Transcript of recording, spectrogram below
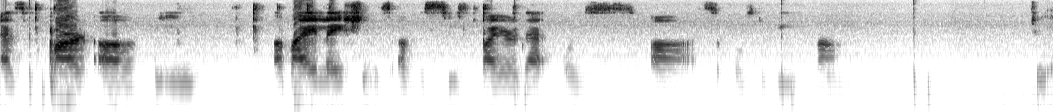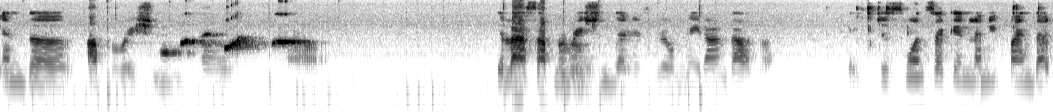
as part of the uh, violations of the ceasefire that was uh, supposed to be from to end the operation of uh, the last operation that Israel made on Gaza. Okay, just one second. Let me find that.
